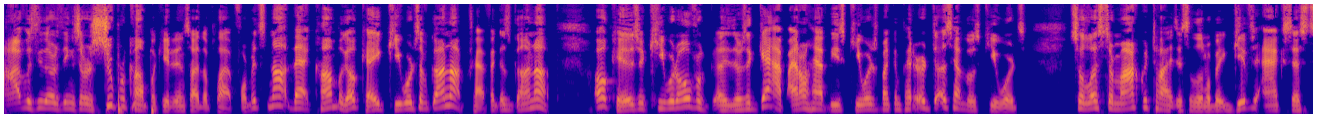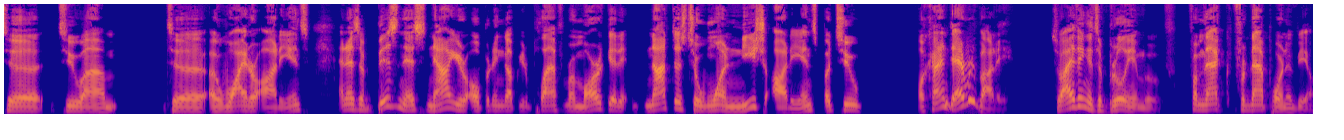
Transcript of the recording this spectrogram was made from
obviously there are things that are super complicated inside the platform. It's not that complicated. Okay, keywords have gone up, traffic has gone up. Okay, there's a keyword over, uh, there's a gap. I don't have these keywords. My competitor does have those keywords. So let's democratize this a little bit. Gives access to to um to a wider audience. And as a business, now you're opening up your platform and market not just to one niche audience, but to well, kind of to everybody. So I think it's a brilliant move from that from that point of view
